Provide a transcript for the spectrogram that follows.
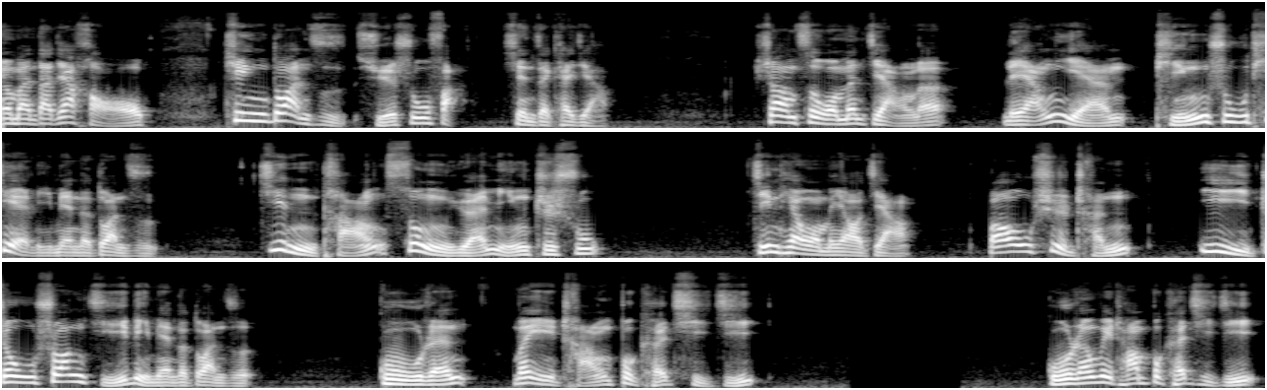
朋友们，大家好！听段子学书法，现在开讲。上次我们讲了《两眼评书帖》里面的段子，《晋唐宋元明之书》。今天我们要讲包世臣《益州双集》里面的段子，古人未尝不可企及。古人未尝不可企及，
